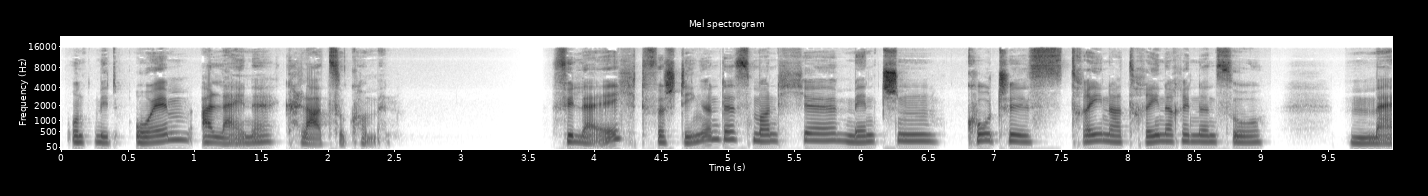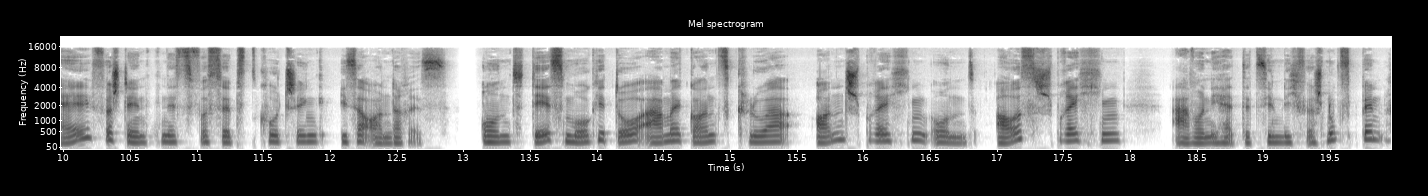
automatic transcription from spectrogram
und mit allem alleine klarzukommen. Vielleicht verstehen das manche Menschen, Coaches, Trainer, Trainerinnen so. Mein Verständnis von Selbstcoaching ist ein anderes. Und das mag ich da einmal ganz klar ansprechen und aussprechen, auch wenn ich heute ziemlich verschnupft bin,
